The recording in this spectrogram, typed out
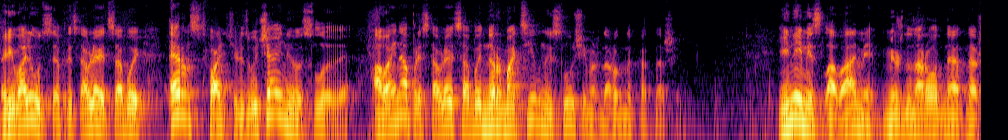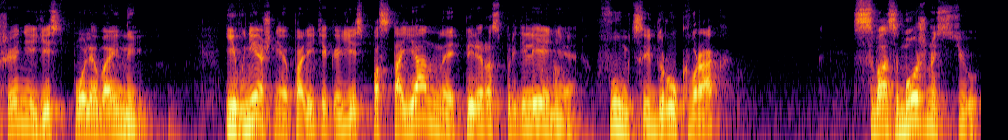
Революция представляет собой Эрнстфаль, чрезвычайные условия, а война представляет собой нормативный случай международных отношений. Иными словами, международные отношения есть поле войны. И внешняя политика есть постоянное перераспределение функций друг-враг с возможностью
